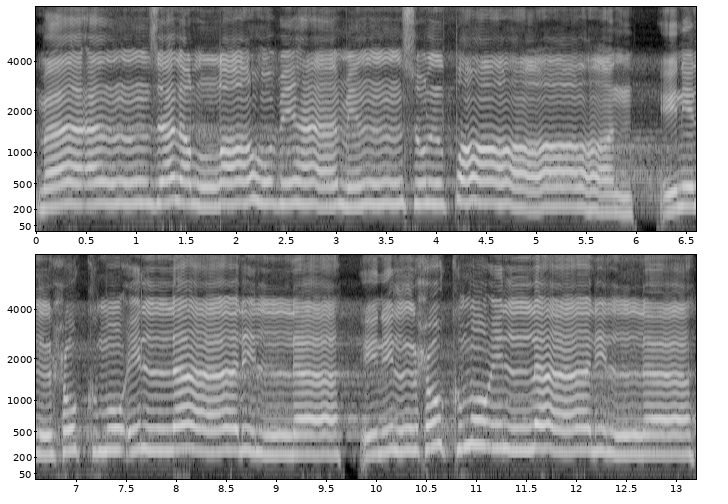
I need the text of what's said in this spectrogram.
ما أنزل الله بها من سلطان. إن الحكم إلا لله إن الحكم إلا لله.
